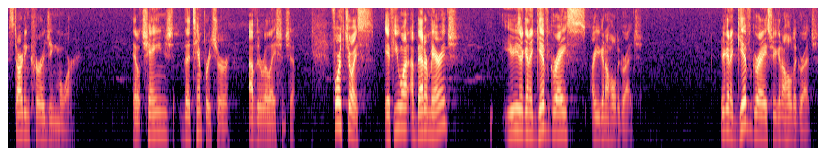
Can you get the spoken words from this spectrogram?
start encouraging more. It'll change the temperature of the relationship. Fourth choice if you want a better marriage, you're either going to give grace or you're going to hold a grudge. You're going to give grace or you're going to hold a grudge.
